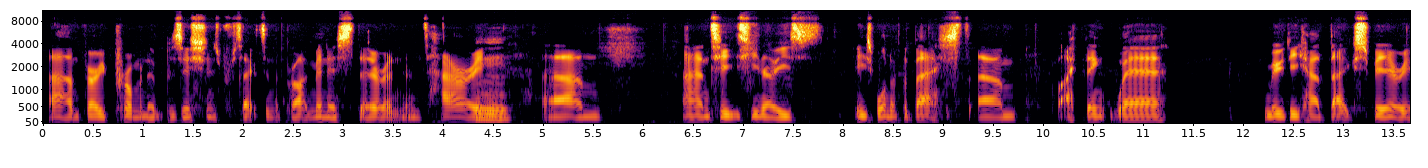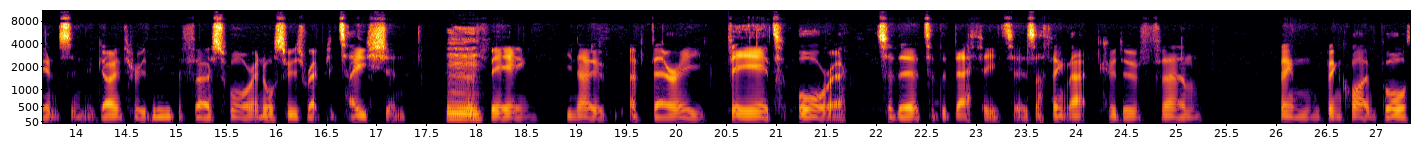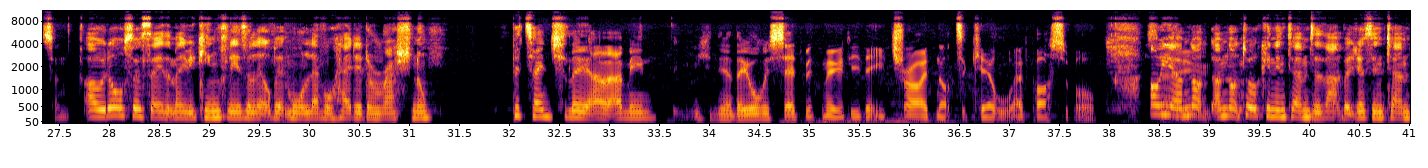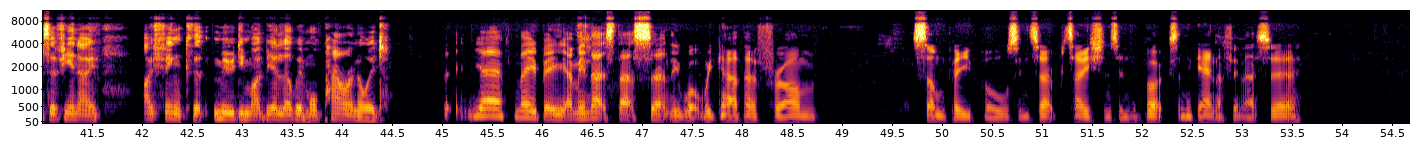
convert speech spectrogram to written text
um, very prominent positions protecting the prime minister and, and Harry, Mm. um, and he's you know he's he's one of the best. Um, but I think where Moody had that experience and going through the, the first war, and also his reputation Mm. of being, you know, a very feared Auror to the to the Death Eaters. I think that could have um, been been quite important. I would also say that maybe Kingsley is a little bit more level-headed and rational. Potentially, I, I mean, you know, they always said with Moody that he tried not to kill where possible. Oh yeah, I'm not. I'm not talking in terms of that, but just in terms of you know, I think that Moody might be a little bit more paranoid. Yeah, maybe. I mean, that's that's certainly what we gather from some people's interpretations in the books. And again, I think that's a,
